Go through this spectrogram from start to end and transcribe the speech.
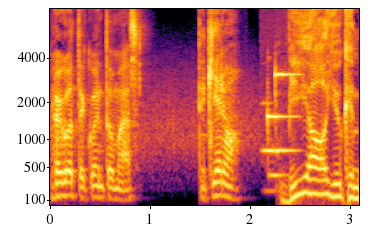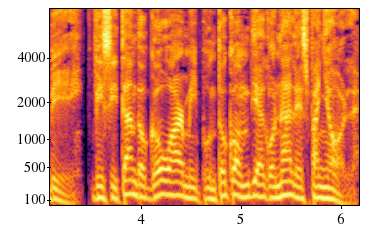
Luego te cuento más. Te quiero. Be All You Can Be, visitando goarmy.com diagonal español.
